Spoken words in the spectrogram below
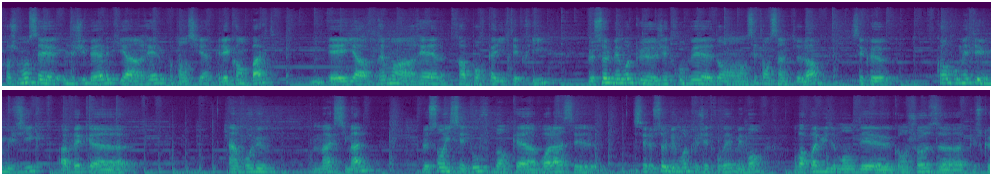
Franchement, c'est une JBL qui a un réel potentiel. Elle est compacte et il y a vraiment un réel rapport qualité-prix. Le seul bémol que j'ai trouvé dans cette enceinte là, c'est que quand vous mettez une musique avec euh, un volume maximal, le son il s'étouffe. Donc euh, voilà, c'est le seul bémol que j'ai trouvé. Mais bon, on va pas lui demander euh, grand chose puisque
